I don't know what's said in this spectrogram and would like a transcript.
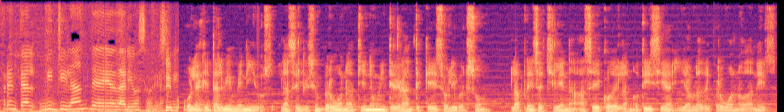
frente al Midtjylland de Darío Soria. Sí, Hola, ¿qué tal? Bienvenidos. La selección peruana tiene un integrante que es Oliver Son. La prensa chilena hace eco de la noticia y habla del peruano danés.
